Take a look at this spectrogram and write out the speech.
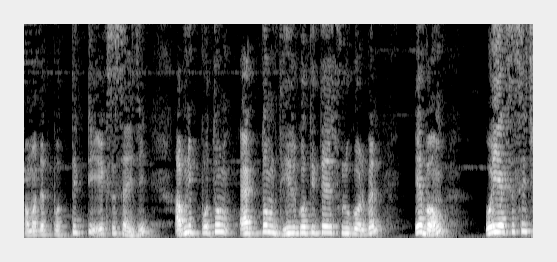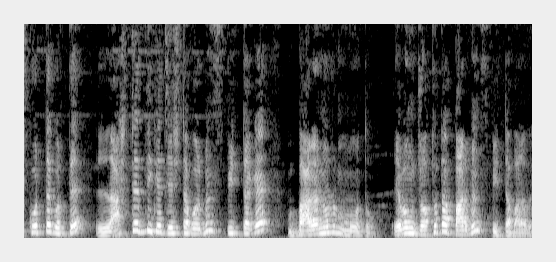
আমাদের প্রত্যেকটি এক্সারসাইজই আপনি প্রথম একদম ধীর গতিতে শুরু করবেন এবং ওই এক্সারসাইজ করতে করতে লাস্টের দিকে চেষ্টা করবেন স্পিডটাকে বাড়ানোর মতো এবং যতটা পারবেন স্পিডটা বাড়াবে।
